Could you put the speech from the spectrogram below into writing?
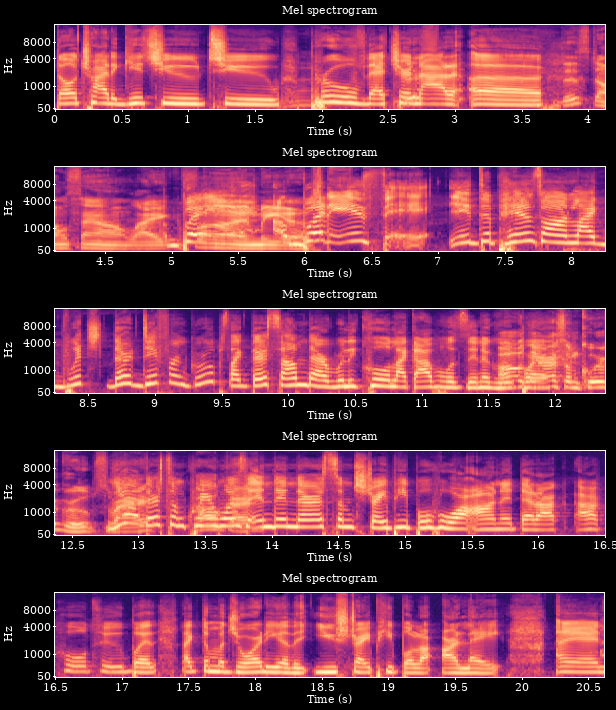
they'll try to get you to prove that you're not uh This don't sound like but fun, Mia. but it's it depends on like which they're different groups. Like there's some that are really cool. Like I was in a group oh, where there are some queer groups, right? yeah, there's some queer ones, and then there are some straight people who are on it that are, are cool too. But like the majority of the you straight people are, are late, and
